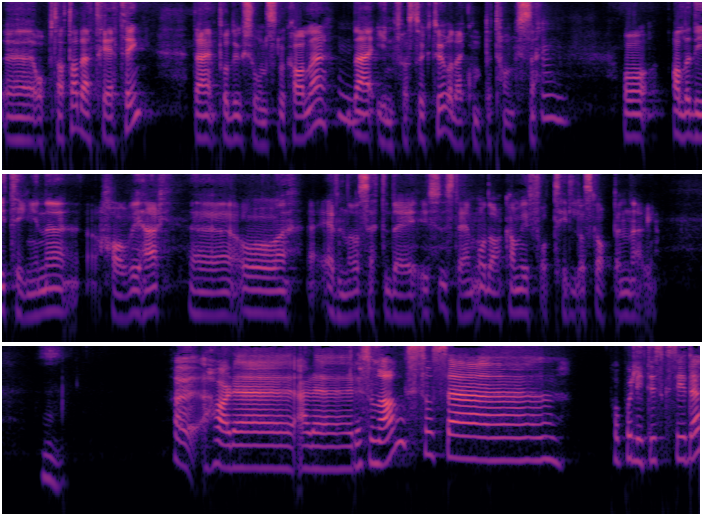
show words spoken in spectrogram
uh, opptatt av, det er tre ting. Det er produksjonslokaler, mm. det er infrastruktur og det er kompetanse. Mm. Og alle de tingene har vi her, uh, og evner å sette det i system. Og da kan vi få til å skape en næring. Mm. Det, er det resonans hos uh på politisk side?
